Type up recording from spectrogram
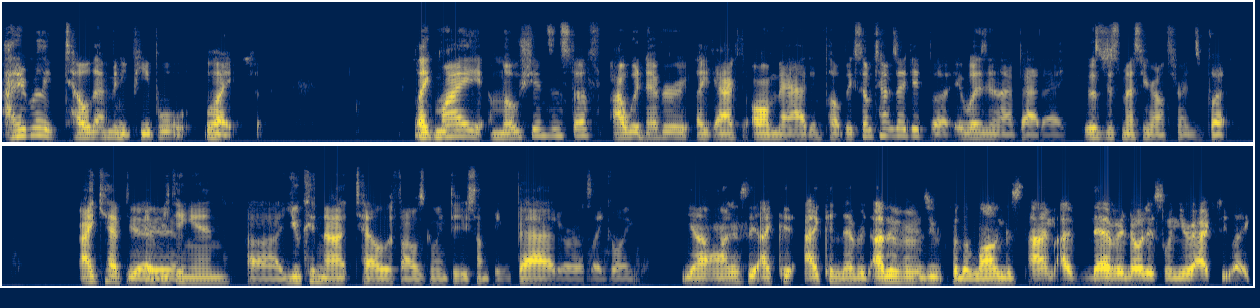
I didn't really tell that many people like like my emotions and stuff. I would never like act all mad in public. Sometimes I did, but it wasn't that bad. I it was just messing around with friends. But I kept Yeah, yeah, yeah. everything in. Uh, you could not tell if I was going through something bad or I was like going Yeah, honestly, I could I could never. I've been friends with you for the longest time. I've never noticed when you're actually like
